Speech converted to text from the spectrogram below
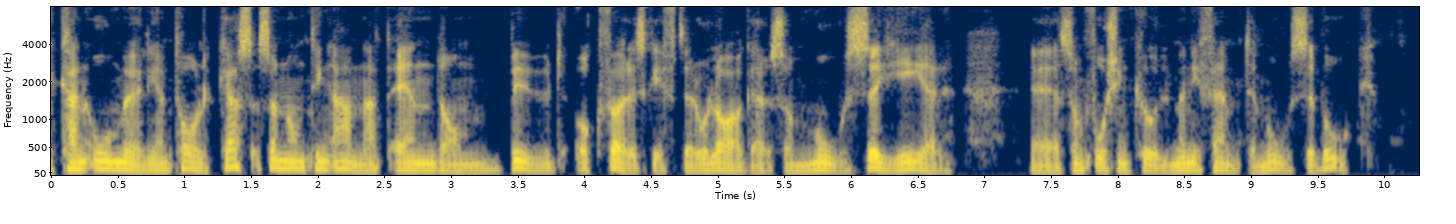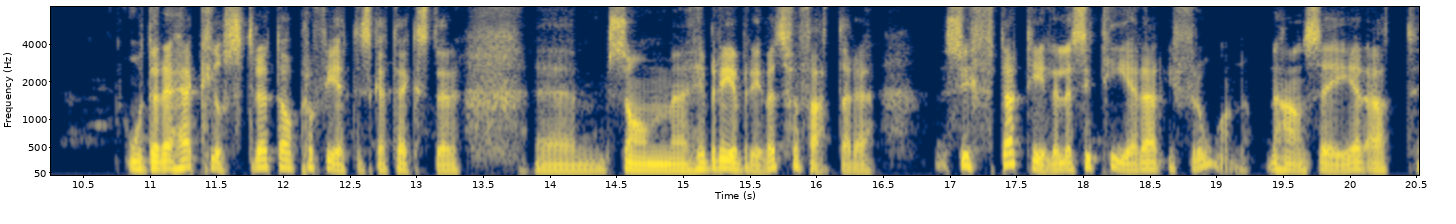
kan omöjligen tolkas som någonting annat än de bud och föreskrifter och lagar som Mose ger, eh, som får sin kulmen i femte Mosebok. Och det är det här klustret av profetiska texter eh, som Hebreerbrevets författare syftar till eller citerar ifrån när han säger att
